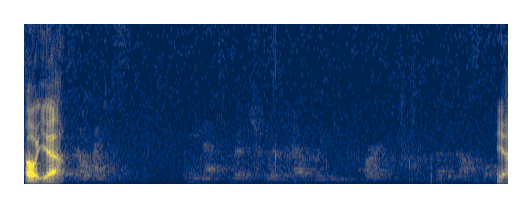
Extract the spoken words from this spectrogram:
Oh, yeah. Yeah.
